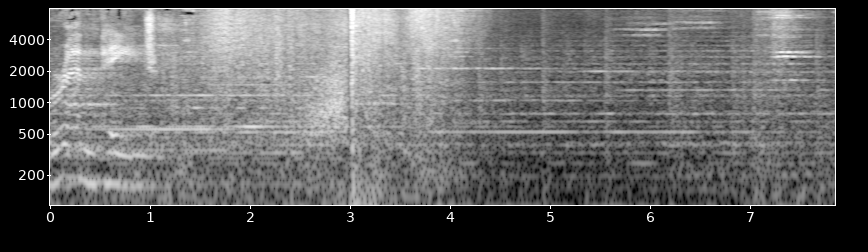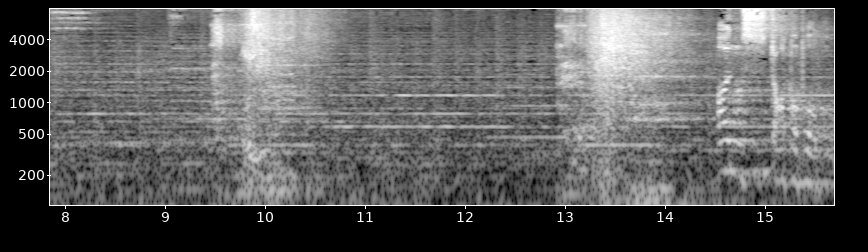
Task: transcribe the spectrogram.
Rampage. Unstoppable.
